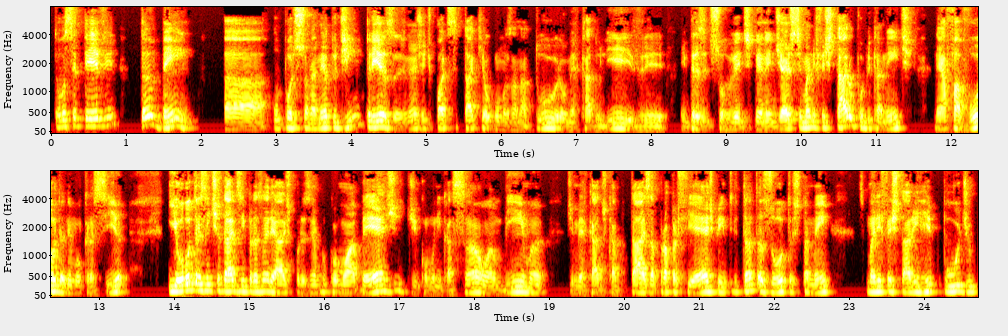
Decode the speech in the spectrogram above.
Então você teve também uh, o posicionamento de empresas, né? A gente pode citar aqui algumas, a Natura, o Mercado Livre, empresa de sorvetes Ben Jerry's, se manifestaram publicamente né, a favor da democracia e outras entidades empresariais, por exemplo, como a Berge, de comunicação, a Ambima, de mercado de capitais, a própria Fiesp, entre tantas outras também manifestaram em repúdio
